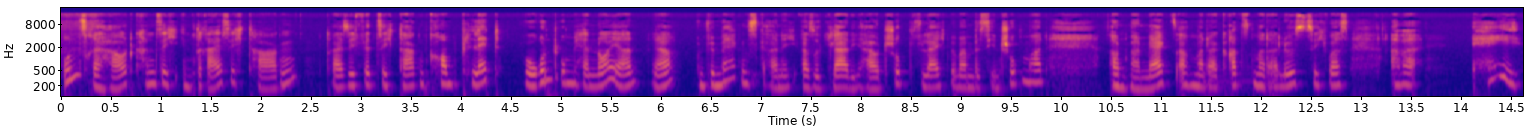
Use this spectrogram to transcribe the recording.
unsere Haut kann sich in 30 Tagen, 30, 40 Tagen komplett rundum erneuern, ja, und wir merken es gar nicht. Also klar, die Haut schuppt vielleicht, wenn man ein bisschen Schuppen hat, und man merkt es auch mal, da kratzt man, da löst sich was. Aber hey,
